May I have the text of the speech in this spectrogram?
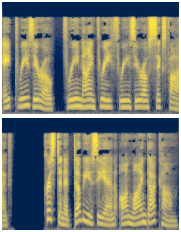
830-393-3065. Kristen at WCNOnline.com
